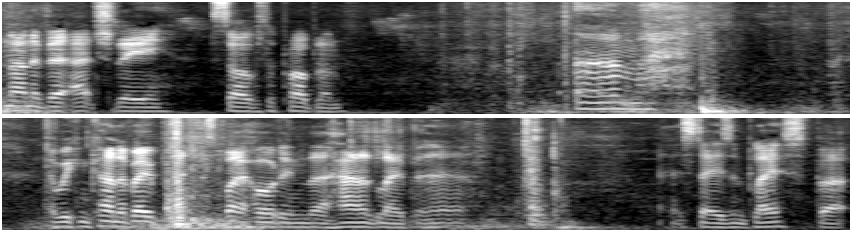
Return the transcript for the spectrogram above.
none of it actually solves the problem. Um, we can kind of open it just by holding the handle open here and it stays in place but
